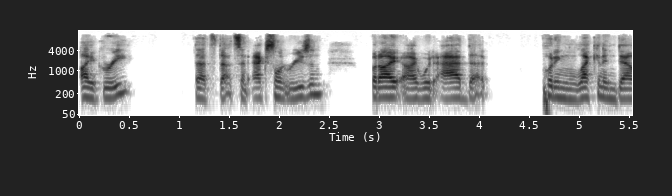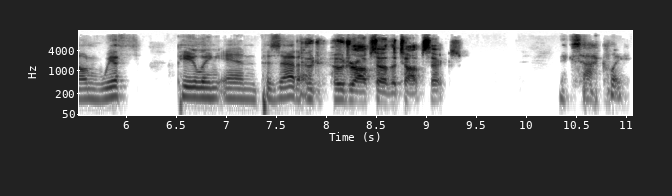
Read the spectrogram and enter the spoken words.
I agree. That's that's an excellent reason, but I I would add that putting Lehkonen down with Poehling and Pezzetta. Who, who drops out of the top six? Exactly.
